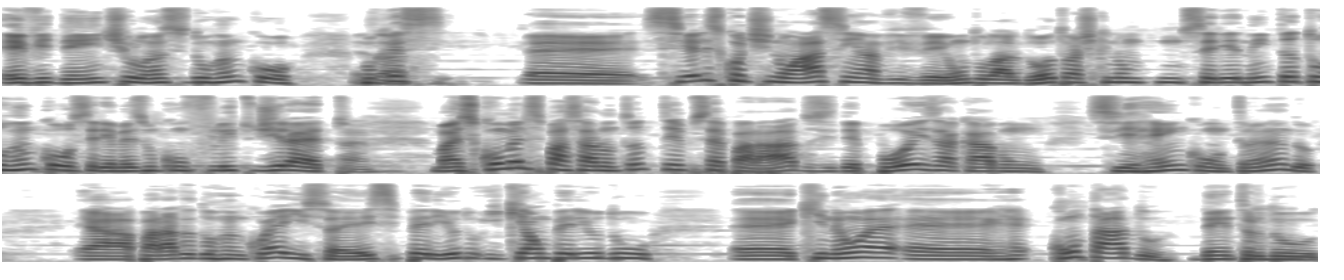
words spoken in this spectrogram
evidente o lance do rancor. Porque se, é, se eles continuassem a viver um do lado do outro, eu acho que não, não seria nem tanto rancor, seria mesmo um conflito direto. É. Mas como eles passaram tanto tempo separados e depois acabam se reencontrando, é, a parada do rancor é isso, é esse período, e que é um período é, que não é, é, contado dentro do.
